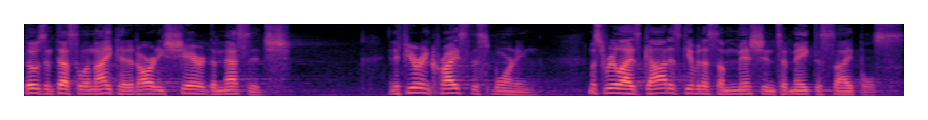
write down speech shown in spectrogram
those in Thessalonica had already shared the message. And if you're in Christ this morning, you must realize God has given us a mission to make disciples,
